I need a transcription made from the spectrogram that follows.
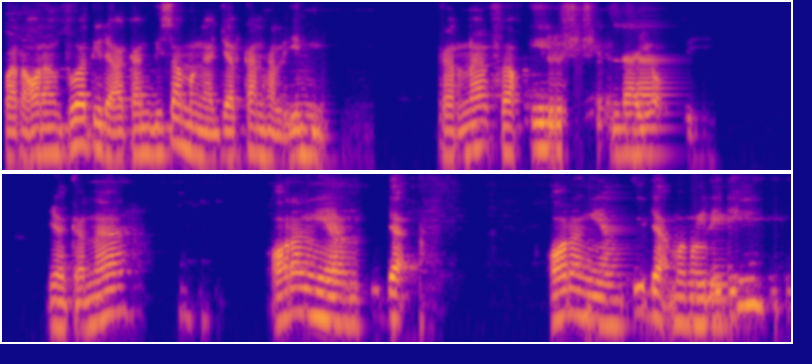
para orang tua tidak akan bisa mengajarkan hal ini karena fakir Ya karena orang yang tidak orang yang tidak memiliki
